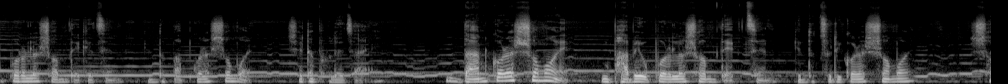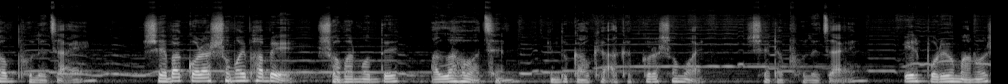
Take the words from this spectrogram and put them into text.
উপরওয়ালা সব দেখেছেন, কিন্তু পাপ করার সময় সেটা ভুলে যায়। দান করার সময় ভাবে, উপরওয়ালা সব দেখছেন, কিন্তু চুরি করার সময় সব ভুলে যায়। সেবা করার সময় ভাবে, সবার মধ্যে আল্লাহ আছেন, কিন্তু কাউকে আঘাত করার সময় সেটা ভুলে যায়। এরপরেও মানুষ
